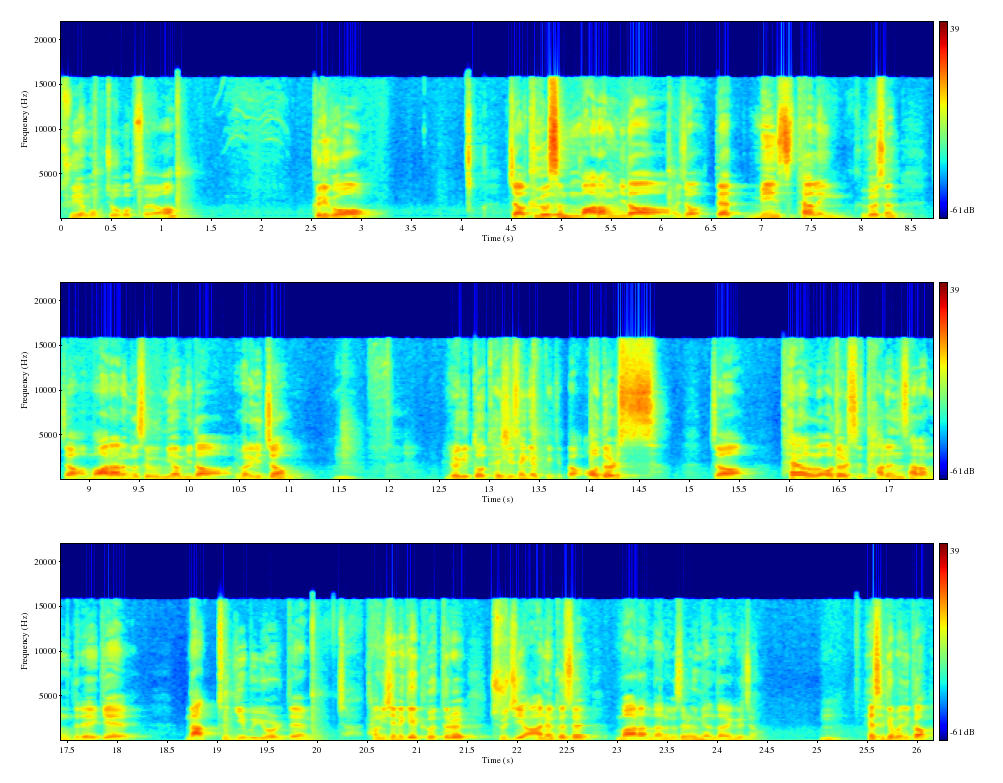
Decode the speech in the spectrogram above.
To의 목적 없어요. 그리고 자, 그것은 말합니다. 그죠? That means telling. 그것은 자, 말하는 것을 의미합니다. 이 말이겠죠? 음. 여기 또 대시 생략되겠다. others. 자, tell others. 다른 사람들에게 not to give your them. 자, 당신에게 그것들을 주지 않을 것을 말한다는 것을 의미한다는 거죠. 음. 해석해 보니까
